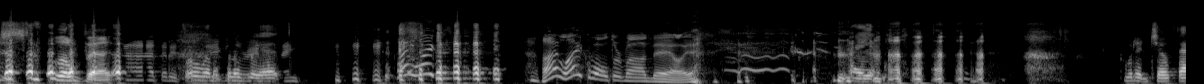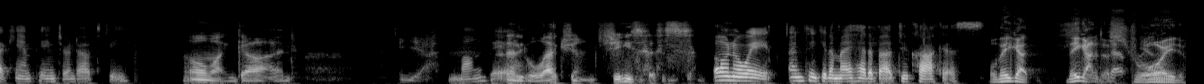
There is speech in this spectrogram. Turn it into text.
Just a little bit. It's A little appropriate. I like, I like Walter Mondale. Yeah. right. What a joke that campaign turned out to be. oh my God. yeah That Mondale. election, Jesus. Oh no, wait. I'm thinking in my head about Dukakis. Well, they got they got destroyed.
